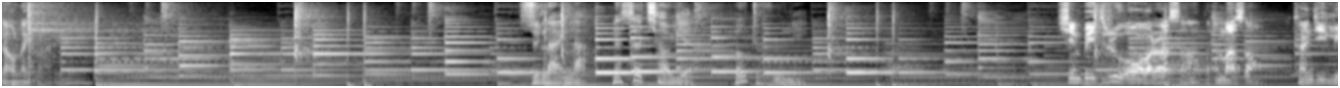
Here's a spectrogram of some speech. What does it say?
တောင်းလိုက်ပါတယ်။ဇူလိုင်လ26ရက်ဗုဒ္ဓဟူးနေ့ရှင်ပေတရုဩဝါဒစာပထမဆုံးအခန်းကြီး၄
